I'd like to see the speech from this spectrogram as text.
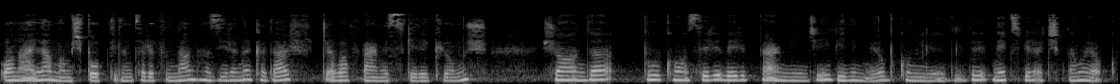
onaylanmamış Bob Dylan tarafından Haziran'a kadar cevap vermesi gerekiyormuş. Şu anda bu konseri verip vermeyeceği bilinmiyor. Bu konuyla ilgili de net bir açıklama yok.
